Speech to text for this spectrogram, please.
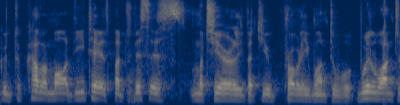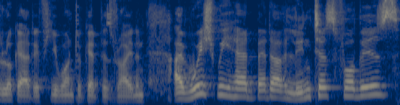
to cover more details, but this is material that you probably want to will want to look at if you want to get this right. And I wish we had better linters for this.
